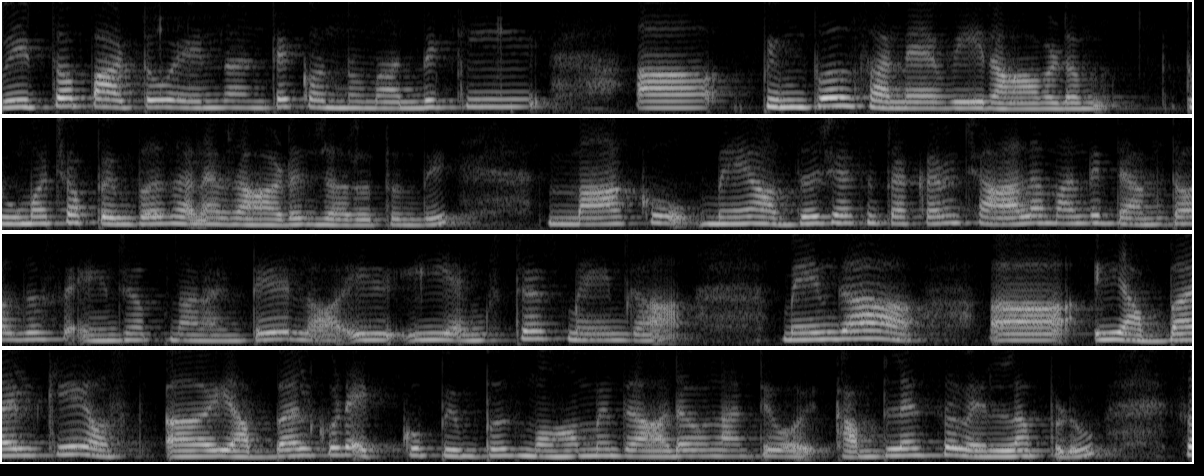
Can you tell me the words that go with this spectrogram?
వీటితో పాటు ఏంటంటే కొంతమందికి పింపుల్స్ అనేవి రావడం టూ మచ్ ఆఫ్ పింపుల్స్ అనేవి రావడం జరుగుతుంది. మాకు మేము అబ్జర్వ్ చేసిన ప్రకారం చాలామంది డెమటాలజిస్ట్ ఏం చెప్తున్నారంటే ఈ యంగ్స్టర్స్ మెయిన్గా మెయిన్గా ఈ అబ్బాయిలకి ఈ అబ్బాయిలు కూడా ఎక్కువ పింపుల్స్ మొహం మీద రావడం లాంటి కంప్లైంట్స్తో వెళ్ళినప్పుడు సో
